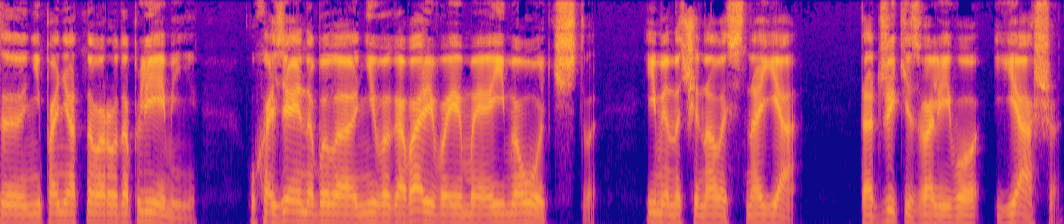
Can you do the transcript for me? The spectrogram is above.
э, непонятного рода племени. У хозяина было невыговариваемое имя-отчество. Имя начиналось на «я». Таджики звали его Яша,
